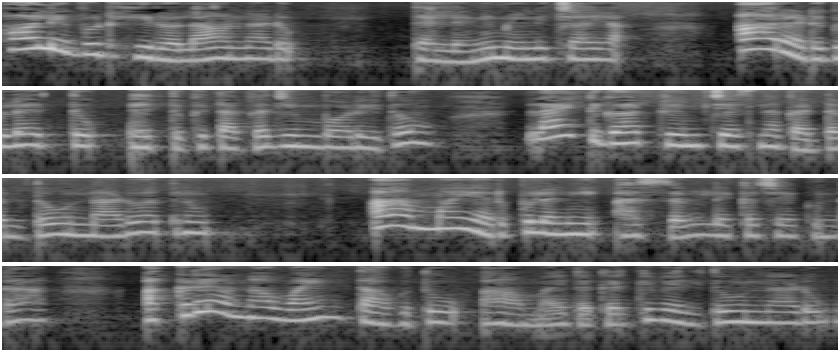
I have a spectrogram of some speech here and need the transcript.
హాలీవుడ్ హీరోలా ఉన్నాడు. తెల్లని మేనిచాయ ఆరడుగుల ఎత్తు ఎత్తుకి తగ్గ జిమ్ బాడీతో లైట్గా ట్రిమ్ చేసిన గడ్డంతో ఉన్నాడు అతను. ఆ అమ్మాయి అరుపులని అస్సలు లెక్క చేయకుండా అక్కడే ఉన్న వైన్ తాగుతూ ఆ అమ్మాయి దగ్గరికి వెళ్తూ ఉన్నాడు.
